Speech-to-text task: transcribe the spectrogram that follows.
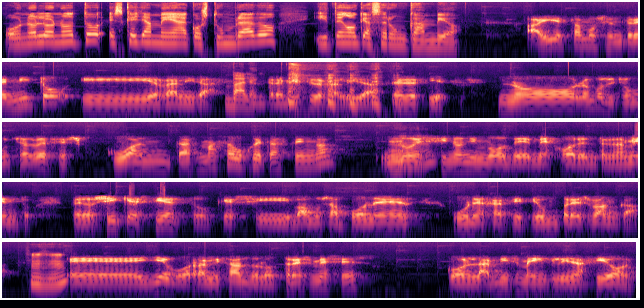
o no lo noto, es que ya me he acostumbrado y tengo que hacer un cambio. Ahí estamos entre mito y realidad. Entre mito y realidad. es decir, no lo hemos dicho muchas veces, cuantas más agujetas tengas, no es sinónimo de mejor entrenamiento, pero sí que es cierto que si vamos a poner un ejercicio, un press banca, eh, llevo realizándolo tres meses con la misma inclinación,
